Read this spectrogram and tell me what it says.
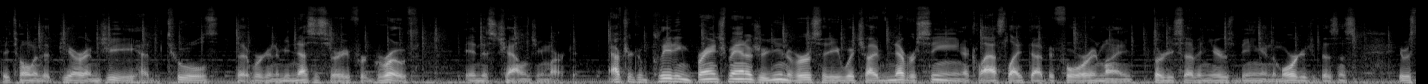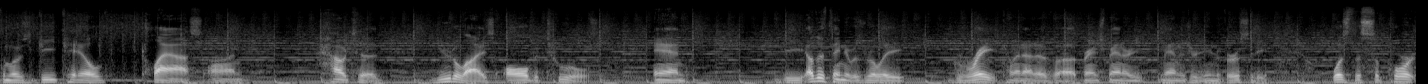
They told me that PRMG had the tools that were going to be necessary for growth in this challenging market. After completing Branch Manager University, which I've never seen a class like that before in my 37 years being in the mortgage business, it was the most detailed class on how to utilize all the tools. And the other thing that was really great coming out of uh, Branch Manager University was the support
